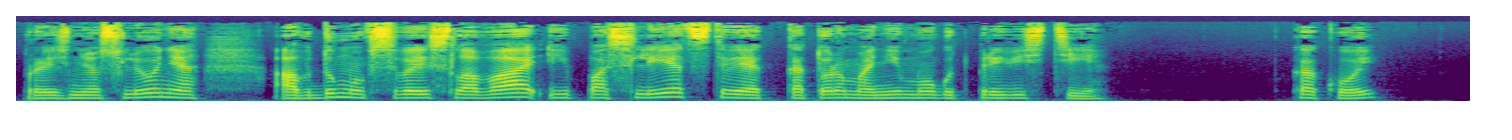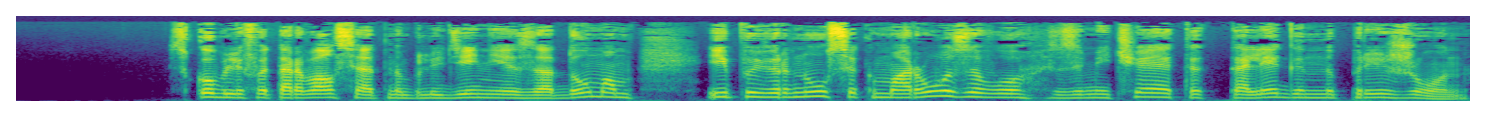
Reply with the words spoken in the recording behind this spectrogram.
произнес Лёня, обдумав свои слова и последствия, к которым они могут привести. «Какой?» Скоблев оторвался от наблюдения за домом и повернулся к Морозову, замечая, как коллега напряжен.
